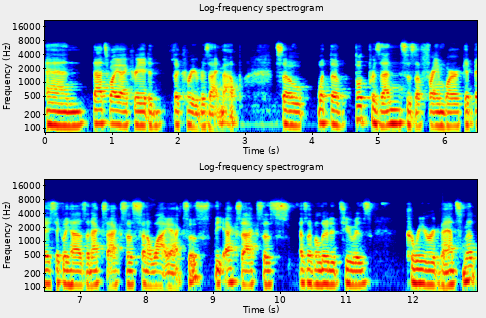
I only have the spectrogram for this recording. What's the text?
And that's why I created the career design map. So, what the book presents is a framework. It basically has an x axis and a y axis. The x axis, as I've alluded to, is career advancement.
